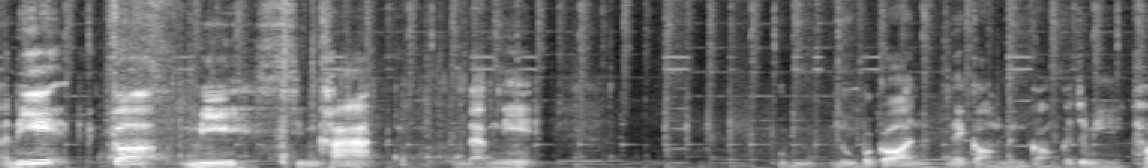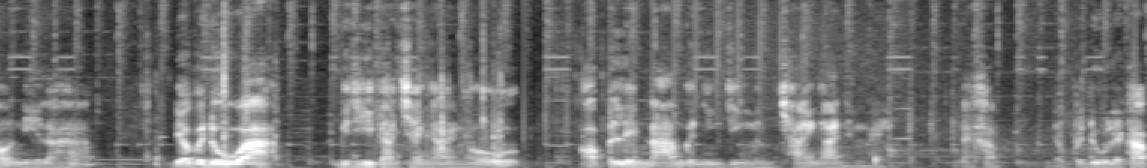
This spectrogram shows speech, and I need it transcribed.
อันนี้ก็มีสินค้าแบบนี้ อุปกรณ์ในกล่องหนึ่งกล่องก็จะมีเท่านี้แหละฮะ เดี๋ยวไปดูว่าวิธีการใช้งานเขาเอาไปเล่นน้ำกันจริง ๆ มันใช้งานยังไงนะครับ เดี๋ยวไปดูเลยครับ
